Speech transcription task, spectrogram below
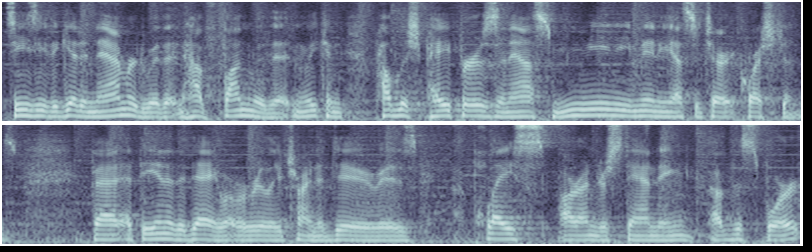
it's easy to get enamored with it and have fun with it. And we can publish papers and ask many, many esoteric questions. But at the end of the day, what we're really trying to do is place our understanding of the sport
